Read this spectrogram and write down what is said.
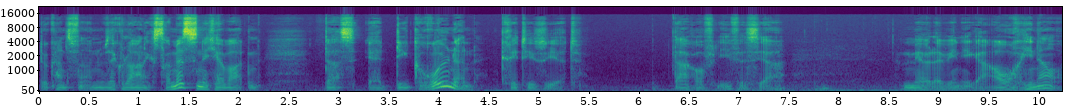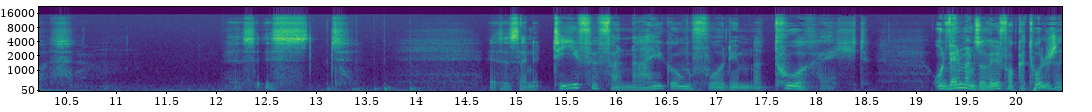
Du kannst von einem säkularen Extremisten nicht erwarten, dass er die Grünen kritisiert. Darauf lief es ja mehr oder weniger auch hinaus. Es ist, es ist eine tiefe Verneigung vor dem Naturrecht. Und wenn man so will, vor katholischer,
